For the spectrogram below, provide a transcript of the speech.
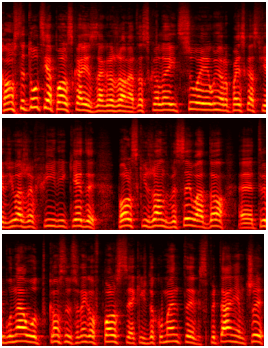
Konstytucja polska jest zagrożona. To z kolei CUE i Unia Europejska stwierdziła, że w chwili, kiedy polski rząd wysyła do e, Trybunału Konstytucyjnego w Polsce jakieś dokumenty z pytaniem, czy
